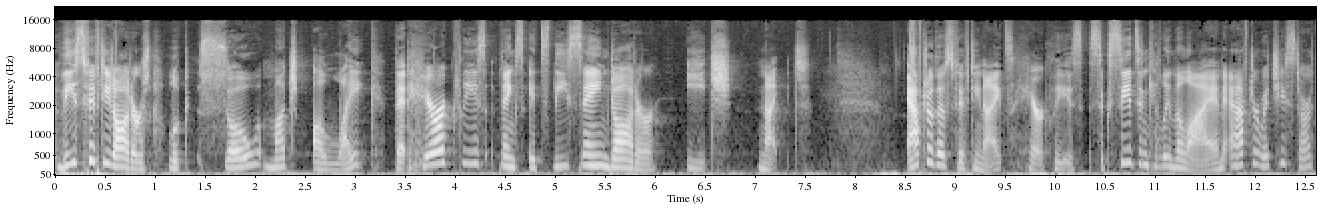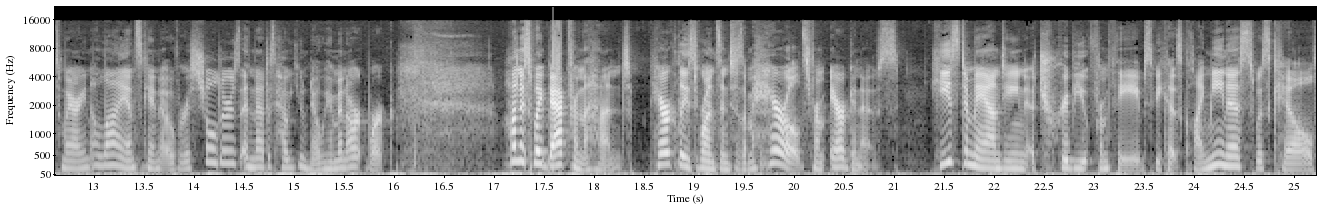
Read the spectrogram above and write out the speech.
these 50 daughters look so much alike that Heracles thinks it's the same daughter each night. After those 50 nights, Heracles succeeds in killing the lion, after which he starts wearing a lion skin over his shoulders, and that is how you know him in artwork. On his way back from the hunt, Heracles runs into some heralds from Erginus. He's demanding a tribute from Thebes because Clymenus was killed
